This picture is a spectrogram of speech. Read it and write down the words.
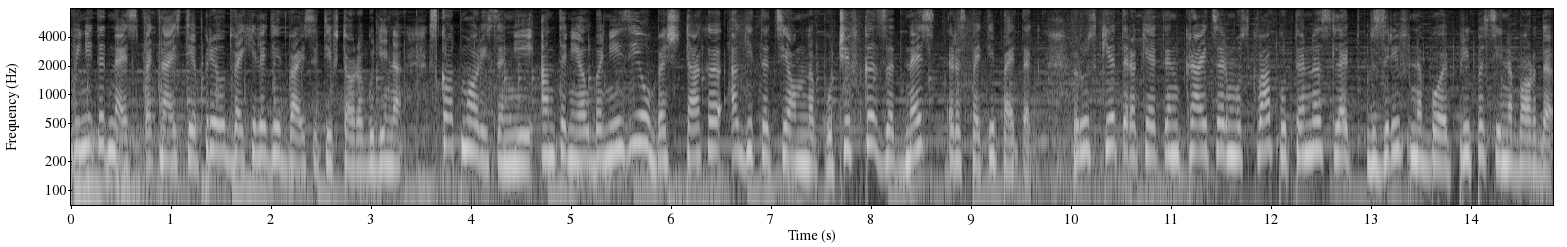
Новините днес, 15 април 2022 година, Скот Морисън и Антони Албанизи обещаха агитационна почивка за днес, разпети петък. Руският ракетен крайцер Москва потъна след взрив на боеприпаси на борда.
